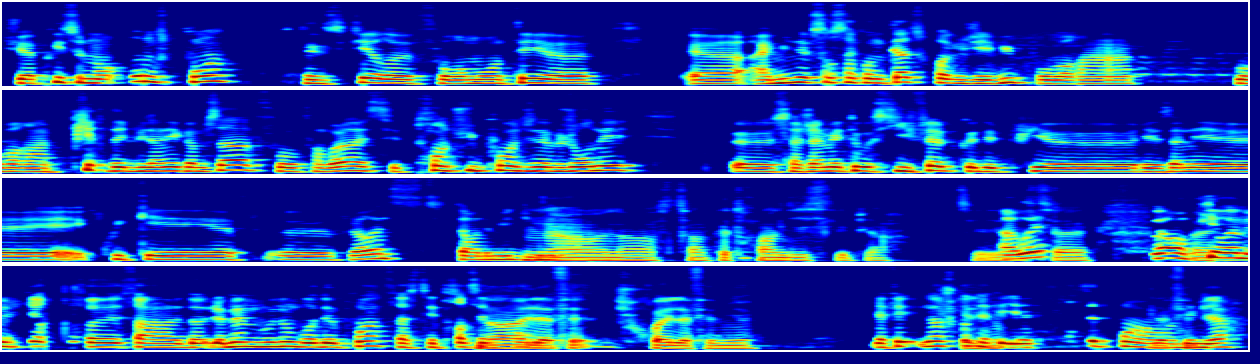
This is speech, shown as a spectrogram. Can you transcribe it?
tu as pris seulement 11 points, c'est-à-dire qu'il faut remonter à 1954, je crois que j'ai vu pour voir un, pour voir un pire début d'année comme ça, faut, enfin voilà, c'est 38 points en 19 journées. ça n'a jamais été aussi faible que depuis les années Quick et Florence. C'était en 2012. Non, non, c'était en 90 les pires. Ah ouais, ouais En pire, ouais. mais je veux dire, le même nombre de points, c'était 37 non, points. Il a fait, je crois qu'il a fait mieux. Il a fait, non, je crois qu'il a, fait, il a fait 37 points. Il a fait bien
